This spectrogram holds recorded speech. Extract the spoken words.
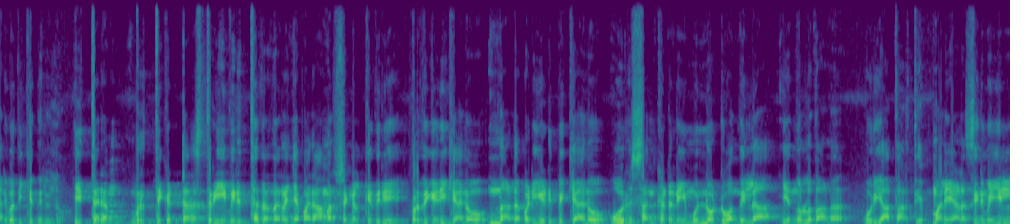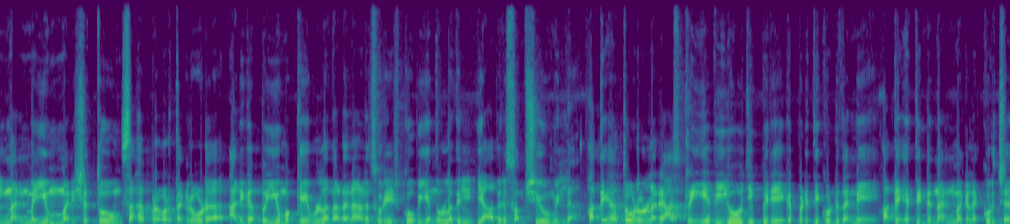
അനുവദിക്കുന്നില്ലല്ലോ. ഇത്തരം വൃത്തികെട്ട സ്ത്രീവിരുദ്ധത നിറഞ്ഞ പരാമർശങ്ങൾക്കെതിരെ പ്രതികരിക്കാനോ നടപടിയെടുപ്പിക്കാനോ ഒരു സംഘടനയും മുന്നോട്ട് വന്നില്ല എന്നുള്ളതാണ് ഒരു യാഥാർത്ഥ്യം. മലയാള സിനിമയിൽ നന്മയും മനുഷ്യത്വവും സഹപ്രവർത്തകരോട് അനുകമ്പയും ഒക്കെ ഉള്ള നടനാണ് സുരേഷ് ഗോപി എന്നുള്ളതിൽ യാതൊരു സംശയവുമില്ല. അദ്ദേഹത്തോടുള്ള രാഷ്ട്രീയ വിയോജിപ്പ് രേഖപ്പെടുത്തിക്കൊണ്ട് തന്നെ അദ്ദേഹത്തിന്റെ നന്മകളെ കുറിച്ച്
